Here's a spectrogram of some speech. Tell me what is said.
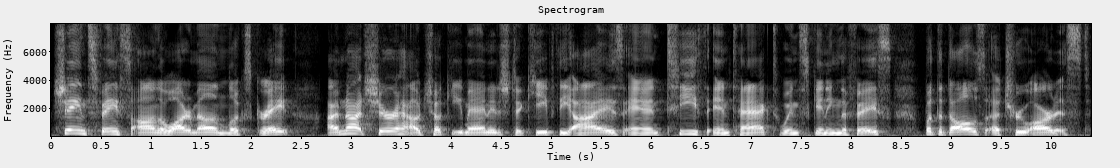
Shane's face on the watermelon looks great. I'm not sure how Chucky managed to keep the eyes and teeth intact when skinning the face, but the doll's a true artist.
